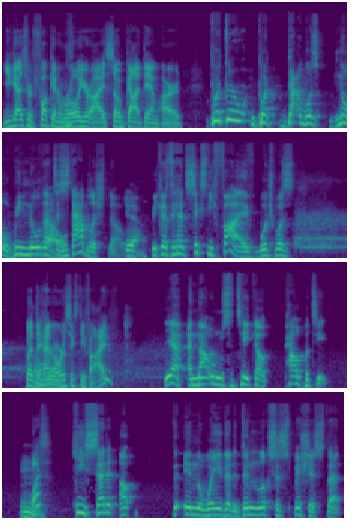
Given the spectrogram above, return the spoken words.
You guys would fucking roll your eyes so goddamn hard. But there, but that was no. We know that's No. established though. Yeah. Because they had sixty five, which was But they Oh, had order sixty-five. yeah, and that one was to take out Palpatine. Mm. What? He set it up in the way that it didn't look suspicious that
